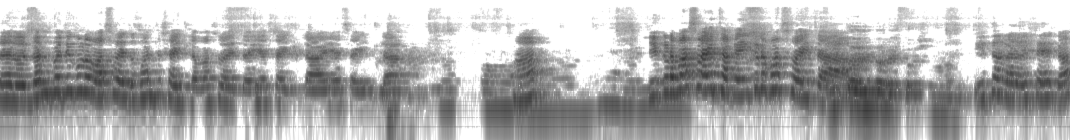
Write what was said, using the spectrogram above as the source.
तर गणपती कुठं बसवायचं? कोणत्या साईडला बसवायचा? ह्या साईडला ह्या साईडला हा? इकडे बसवायचा का? इकडे बसवायचा? इथं करायचं आहे का?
